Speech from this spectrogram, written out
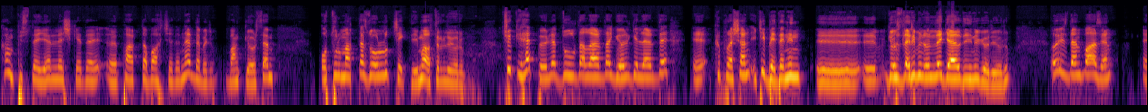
kampüste, yerleşkede, e, parkta, bahçede nerede bir bank görsem oturmakta zorluk çektiğimi hatırlıyorum. Çünkü hep böyle duldalarda, gölgelerde e, kıpraşan iki bedenin e, e, gözlerimin önüne geldiğini görüyorum. O yüzden bazen e,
